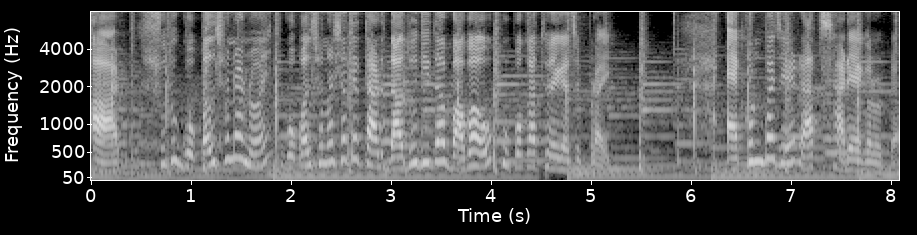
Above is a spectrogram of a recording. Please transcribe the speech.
আর শুধু গোপাল সোনা নয়, গোপাল সোনার সাথে তার দাদু, দিদা, বাবাও কুপকাত হয়ে গেছে প্রায়। এখন বাজে রাত সাড়ে এগারোটা।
